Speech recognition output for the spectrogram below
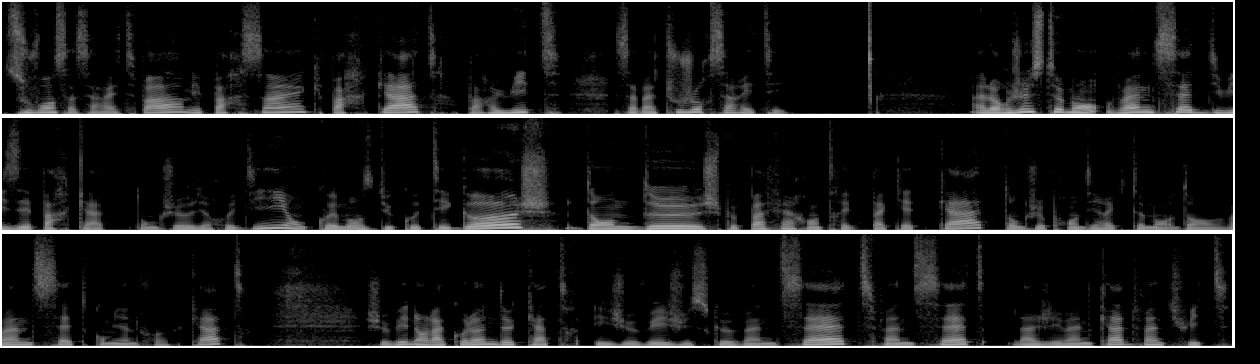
souvent ça ne s'arrête pas, mais par 5, par 4, par 8, ça va toujours s'arrêter. Alors justement, 27 divisé par 4, donc je redis, on commence du côté gauche. Dans 2, je ne peux pas faire rentrer de paquet de 4, donc je prends directement dans 27, combien de fois? 4 je vais dans la colonne de 4 et je vais jusque 27, 27, là j'ai 24, 28.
